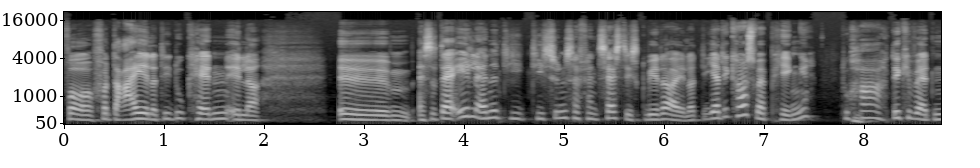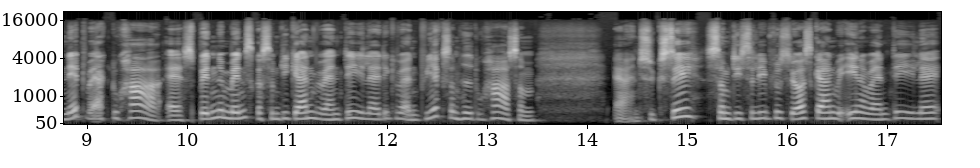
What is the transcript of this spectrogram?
for, for dig, eller det du kan, eller Øh, altså, der er et eller andet, de, de synes er fantastisk ved dig. Eller, ja, det kan også være penge, du har. Det kan være et netværk, du har af spændende mennesker, som de gerne vil være en del af. Det kan være en virksomhed, du har, som er en succes, som de så lige pludselig også gerne vil ind og være en del af.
